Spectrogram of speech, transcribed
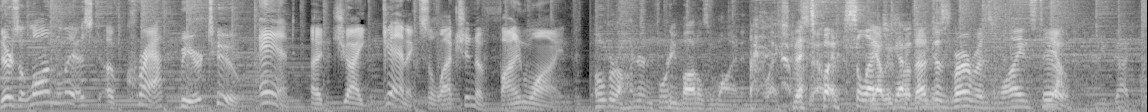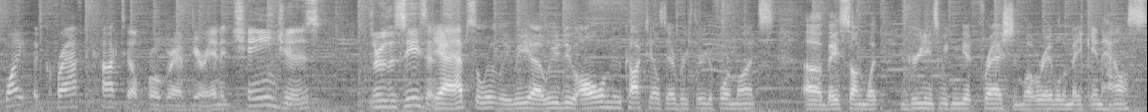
There's a long list of craft beer too, and a gigantic selection of fine wine. Over 140 bottles of wine in the collection. That's so. quite a selection. Yeah, we got so not just bourbons, wines too. Yeah. You've got quite a craft cocktail program here, and it changes through the season. Yeah, absolutely. We, uh, we do all new cocktails every three to four months uh, based on what ingredients we can get fresh and what we're able to make in-house.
